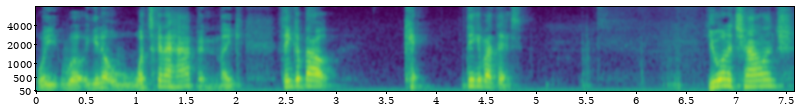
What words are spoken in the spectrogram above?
Well, you, well, you know what's gonna happen. Like, think about, think about this. You want a challenge?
